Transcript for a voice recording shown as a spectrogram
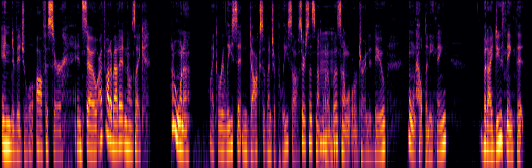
individual officer. And so I thought about it and I was like, I don't want to like release it and dox a bunch of police officers. That's not what that's not what we're trying to do. It won't help anything. But I do think that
